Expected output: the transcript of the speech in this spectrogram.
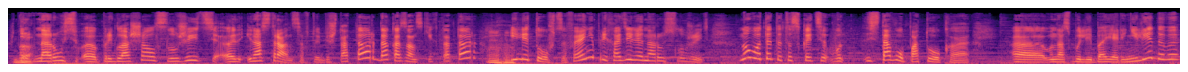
что да. на Русь э, приглашал служить э, иностранцев, то бишь татар, да, казанских татар угу. и литовцев, и они приходили на Русь служить. Но вот это, так сказать, вот из того потока э, у нас были бояре Нелидовы,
